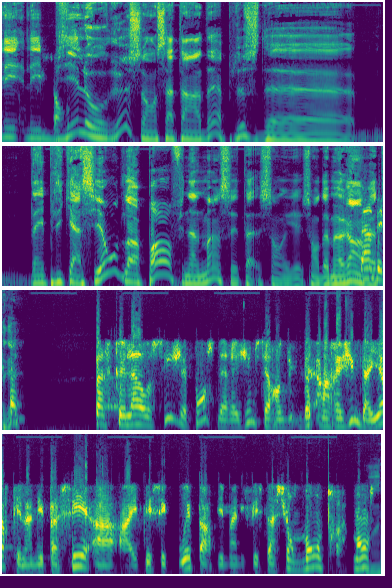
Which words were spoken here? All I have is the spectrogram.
les, les Biélorusses, on s'attendait à plus de d'implication de leur part, finalement. Sont, ils sont demeurés en retrait. Parce, que là aussi, je pense, le régime s'est rendu. Ben, un régime d'ailleurs qui l'année passée a, été secoué par des manifestations monstres, monstres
